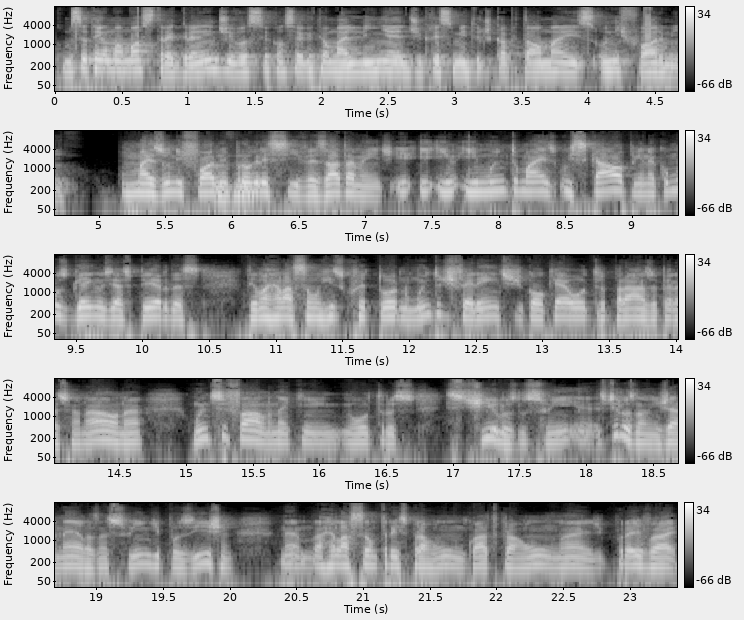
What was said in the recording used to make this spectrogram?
Como você tem uma amostra grande, você consegue ter uma linha de crescimento de capital mais uniforme mais uniforme uhum. e progressiva, exatamente. E, e, e, muito mais o scalping, né, como os ganhos e as perdas têm uma relação risco-retorno muito diferente de qualquer outro prazo operacional, né? Muito se fala, né, que em outros estilos, no swing, estilos não, em janelas, né, swing position, né, a relação 3 para 1, 4 para 1, né, por aí vai.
